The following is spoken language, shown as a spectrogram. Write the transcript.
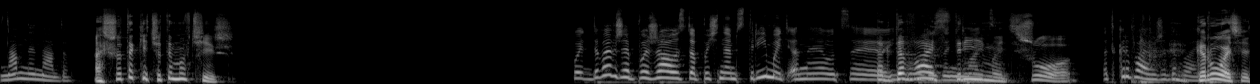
Нам не треба. А що таке? Чого ти мовчиш? Хоч давай вже, пожалуйста, почнемо стрімити, а не оце. Так ерундою давай займатися. стрімить, що? Відкривай вже, давай. Коротше,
